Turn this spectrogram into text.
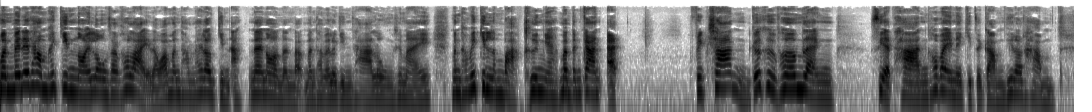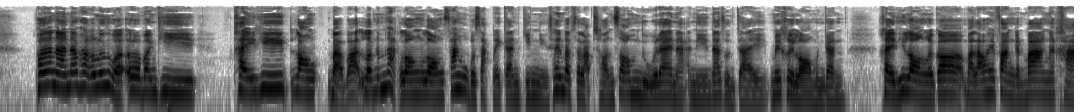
มันไม่ได้ทำให้กินน้อยลงสักเท่าไหร่แต่ว่ามันทำให้เรากินอะแน่นอนมันแบบ มันทำให้เรากินช้าลงใช่ไหมมันทำให้กินลำบากขึ้นไงมันเป็นการแอด friction ก็คือเพิ่มแรงเสียดทานเข้าไปในกิจกรรมที่เราทำเพราะฉะนั้นนะพักก็รู้สึกว่าเออบางที ใครที่ลองแบบว่าลดน้ำหนักลองลองสร้างอุปสรรคในการกินอย่างเช่นแบบสลับช้อนส้อมดูได้นะ อันนี้น่าสนใจไม่เคยลองเหมือนกัน ใครที่ลองแล้วก็มาเล่าให้ฟังกันบ้างนะคะ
